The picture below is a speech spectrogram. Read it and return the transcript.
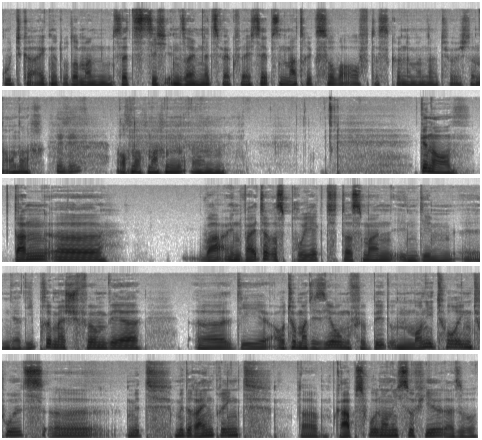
gut geeignet oder man setzt sich in seinem Netzwerk vielleicht selbst einen Matrix-Server auf. Das könnte man natürlich dann auch noch, mhm. auch noch machen. Ähm, genau. Dann äh, war ein weiteres Projekt, dass man in, dem, in der LibreMesh-Firmware äh, die Automatisierung für Bild- und Monitoring-Tools äh, mit, mit reinbringt. Da gab es wohl noch nicht so viel, also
